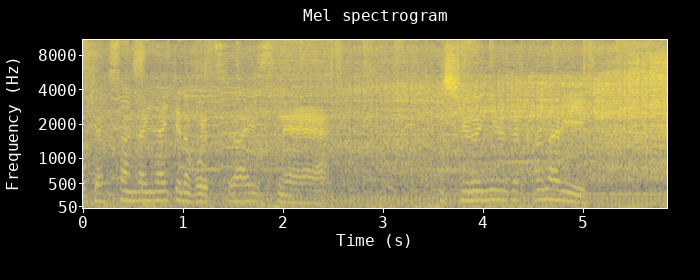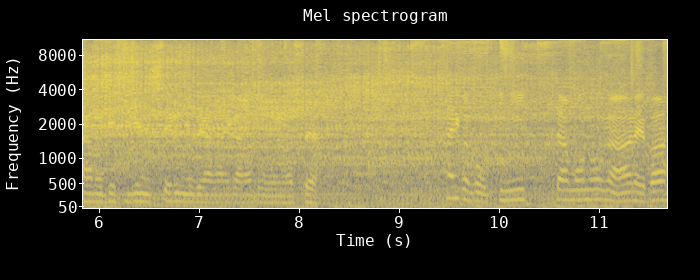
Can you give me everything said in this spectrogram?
お客さんがいないっていうのは、これ、辛いですね、収入がかなりあの激減してるのではないかなと思います。何かこう気に入ったものがあれば、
